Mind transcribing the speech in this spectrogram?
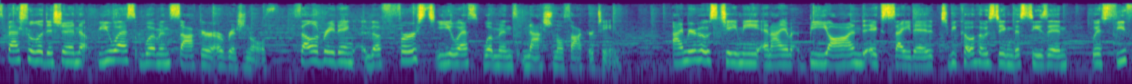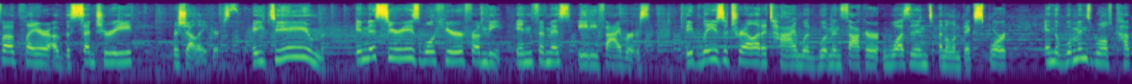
special edition U.S. Women's Soccer Originals, celebrating the first U.S. women's national soccer team. I'm your host, Jamie, and I am beyond excited to be co hosting this season with FIFA Player of the Century, Michelle Akers. Hey, team! In this series, we'll hear from the infamous 85ers they blazed a trail at a time when women's soccer wasn't an Olympic sport and the Women's World Cup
